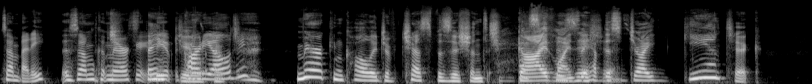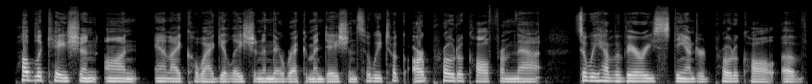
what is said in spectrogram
Somebody, some American Thank the you. cardiology? American College of Chest Physicians guidelines. They have this gigantic publication on anticoagulation and their recommendations. So we took our protocol from that. So we have a very standard protocol of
